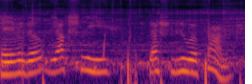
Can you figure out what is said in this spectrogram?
there we go. We actually, we actually do a plan.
